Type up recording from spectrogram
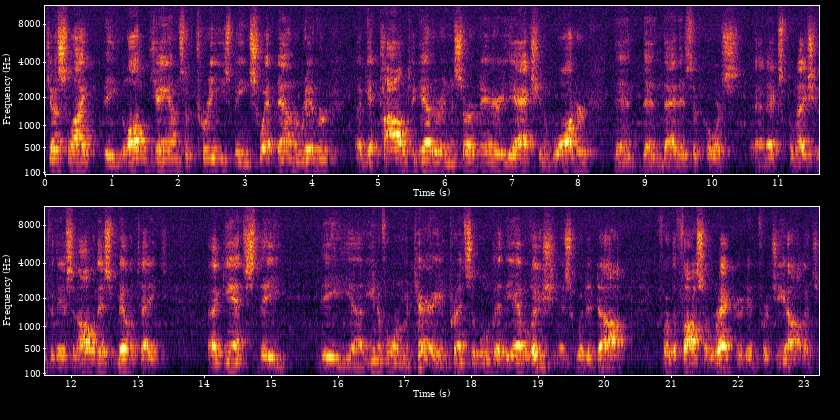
just like the log jams of trees being swept down a river uh, get piled together in a certain area, the action of water, then, then that is, of course, an explanation for this. And all this militates against the the uh, uniformitarian principle that the evolutionists would adopt for the fossil record and for geology.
